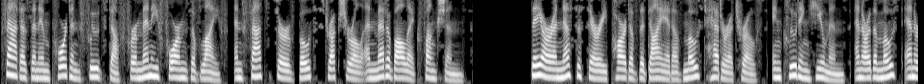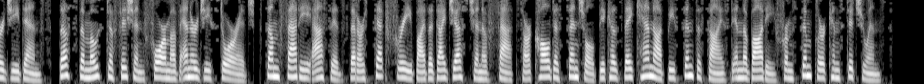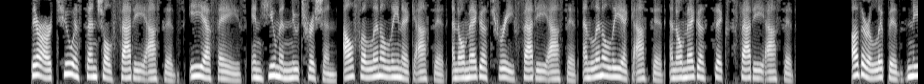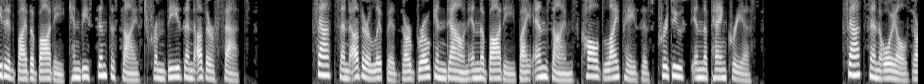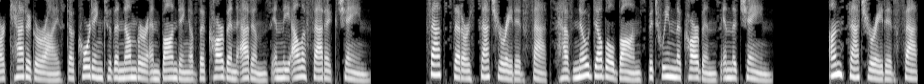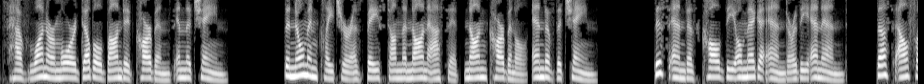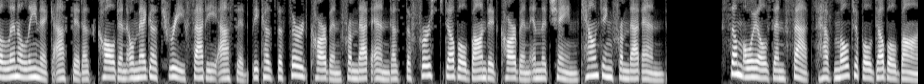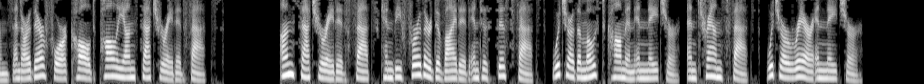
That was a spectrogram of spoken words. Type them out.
Fat is an important foodstuff for many forms of life, and fats serve both structural and metabolic functions. They are a necessary part of the diet of most heterotrophs including humans and are the most energy-dense, thus the most efficient form of energy storage. Some fatty acids that are set free by the digestion of fats are called essential because they cannot be synthesized in the body from simpler constituents. There are two essential fatty acids EFAs in human nutrition, alpha-linolenic acid an omega-3 fatty acid and linoleic acid an omega-6 fatty acid. Other lipids needed by the body can be synthesized from these and other fats. Fats and other lipids are broken down in the body by enzymes called lipases produced in the pancreas. Fats and oils are categorized according to the number and bonding of the carbon atoms in the aliphatic chain. Fats that are saturated fats have no double bonds between the carbons in the chain. Unsaturated fats have one or more double bonded carbons in the chain. The nomenclature is based on the non-acid non-carbonyl end of the chain. This end is called the omega end or the N-end. Thus alpha-linolenic acid is called an omega-3 fatty acid because the third carbon from that end is the first double-bonded carbon in the chain counting from that end. Some oils and fats have multiple double bonds and are therefore called polyunsaturated fats. Unsaturated fats can be further divided into cis fats, which are the most common in nature, and trans fats, which are rare in nature.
